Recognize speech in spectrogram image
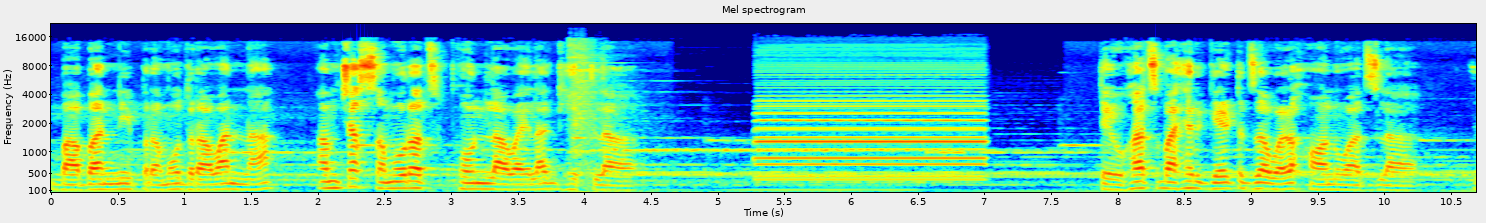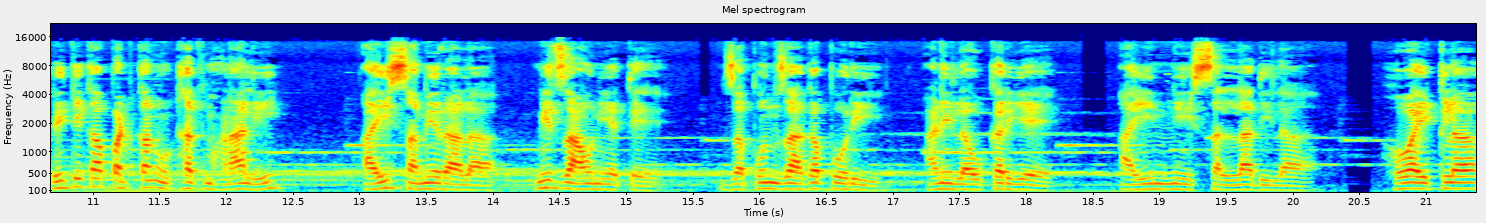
बाबांनी प्रमोदरावांना आमच्या समोरच फोन लावायला घेतला. तेव्हाच बाहेर गेट जवळ हॉर्न वाजला. रितिका पटकन उठत म्हणाली आई समीर आला मी जाऊन येते. जपून जागा पोरी आणि लवकर ये. आईंनी सल्ला दिला. हो ऐकलं.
